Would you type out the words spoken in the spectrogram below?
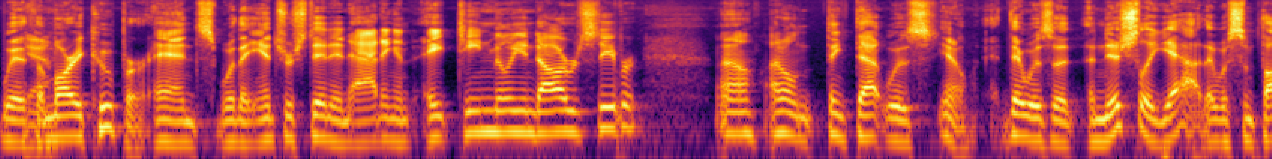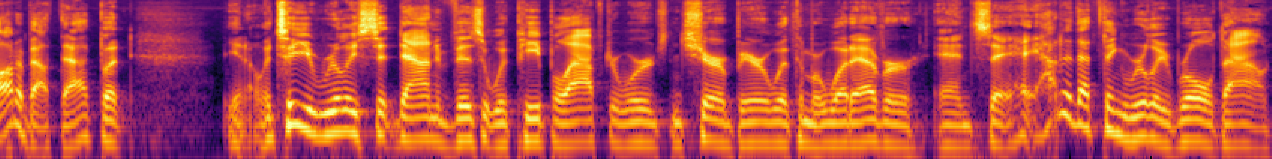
with Yeah. Amari Cooper, and were they interested in adding an eighteen million dollar receiver? Well, I don't think that was. You know, there was a initially, yeah, there was some thought about that, but you know, until you really sit down and visit with people afterwards and share a beer with them or whatever, and say, hey, how did that thing really roll down?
